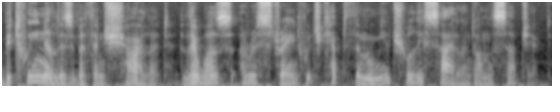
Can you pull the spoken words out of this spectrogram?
between Elizabeth and Charlotte there was a restraint which kept them mutually silent on the subject,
